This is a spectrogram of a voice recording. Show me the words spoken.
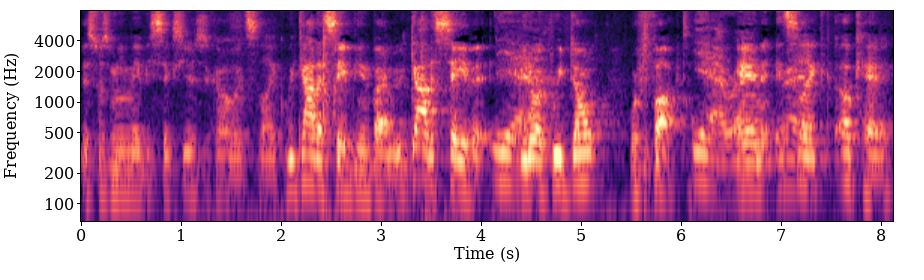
This was me maybe six years ago. It's like we gotta save the environment. We gotta save it. Yeah. You know, if we don't, we're fucked. Yeah, right. And it's right. like, okay,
